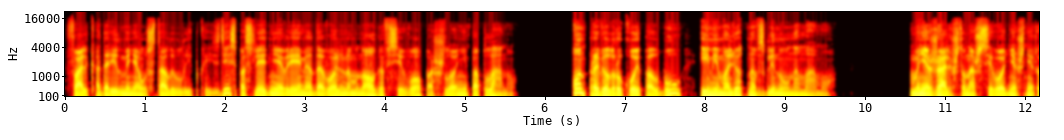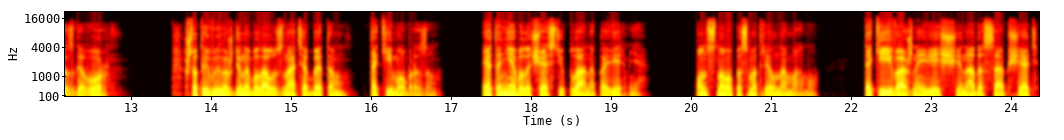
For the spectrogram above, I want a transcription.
Фальк одарил меня усталой улыбкой. «Здесь последнее время довольно много всего пошло не по плану». Он провел рукой по лбу и мимолетно взглянул на маму. Мне жаль, что наш сегодняшний разговор, что ты вынуждена была узнать об этом таким образом. Это не было частью плана, поверь мне. Он снова посмотрел на маму. Такие важные вещи надо сообщать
